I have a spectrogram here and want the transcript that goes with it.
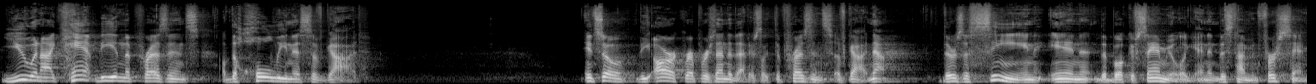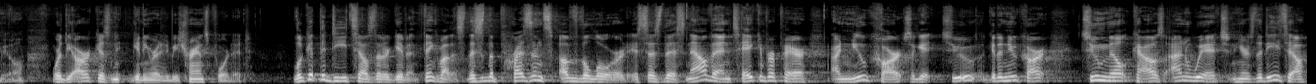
you and I can't be in the presence of the holiness of God. And so, the Ark represented that. It's like the presence of God. Now, there's a scene in the book of Samuel again, and this time in 1 Samuel, where the ark is getting ready to be transported. Look at the details that are given. Think about this. This is the presence of the Lord. It says this Now then, take and prepare a new cart. So get two, get a new cart, two milk cows on which, and here's the detail,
